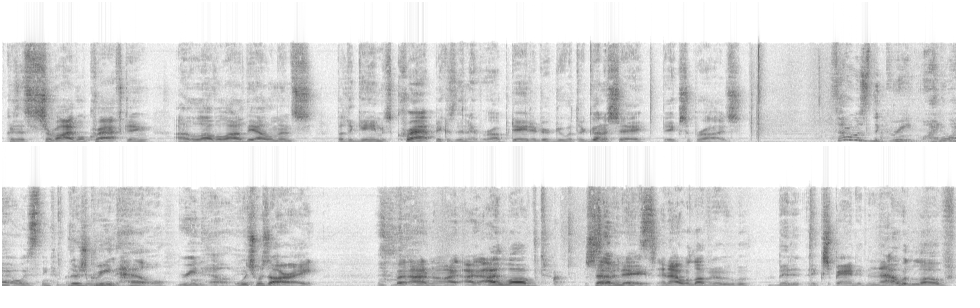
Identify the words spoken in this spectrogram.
Because it's survival crafting. I love a lot of the elements, but the game is crap because they never update it or do what they're gonna say. Big surprise. I thought it was the green. Why do I always think of the There's Green Hell, Green Hell, which was alright. But I don't know. I, I, I loved Seven, Seven days, Days. and I would love to have been expanded. And I would love,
